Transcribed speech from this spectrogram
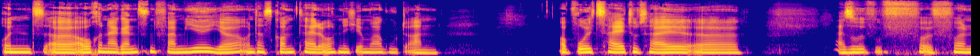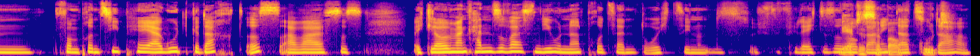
und äh, auch in der ganzen Familie und das kommt halt auch nicht immer gut an. Obwohl es halt total, äh, also von, vom Prinzip her gut gedacht ist, aber es ist, ich glaube, man kann sowas nie 100 Prozent durchziehen und das, vielleicht ist es Ja, auch das ist gar nicht auch dazu gut. da.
